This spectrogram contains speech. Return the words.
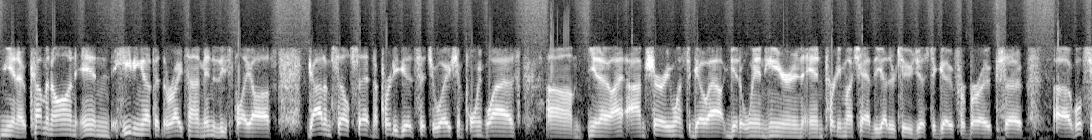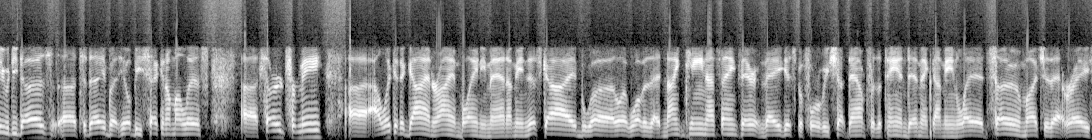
you know coming on and heating up at the right time into these playoffs. Got himself set in a pretty good situation point wise. Um, you know, I, I'm sure he wants to go out and get a win here, and, and pretty much have the other two just to go for broke. So uh, we'll see what he does uh, today, but he'll be second on my list. Uh, third for me, uh, I look at a guy in Ryan Blaney, man. I mean, this guy, uh, what was that, 19, I think, there at Vegas before we shut down for the pandemic. I mean, led so much of that race.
